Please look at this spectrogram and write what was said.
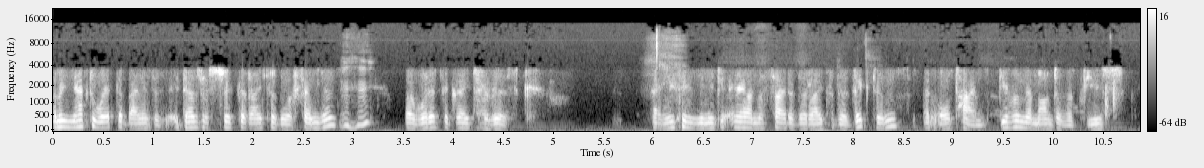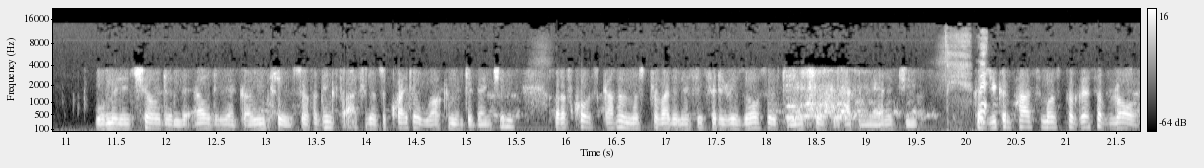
I mean, you have to weigh the balances. It does restrict the rights of the offenders, mm-hmm. but what is the greater risk? And we think you need to err on the side of the rights of the victims at all times, given the amount of abuse women and children, the elderly are going through. So I think for us it was a quite a welcome intervention. But of course, government must provide the necessary resources to make sure it can happen in reality. Because you can pass the most progressive laws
